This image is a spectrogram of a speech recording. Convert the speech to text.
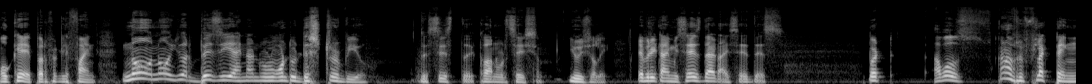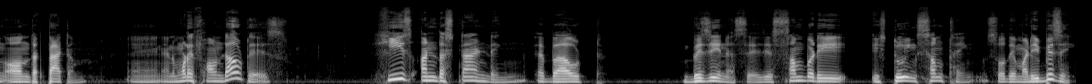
okay, perfectly fine. No, no, you're busy and I don't want to disturb you. This is the conversation, usually. Every time he says that, I say this. But I was kind of reflecting on that pattern. And, and what I found out is his understanding about busyness is somebody is doing something, so they might be busy.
